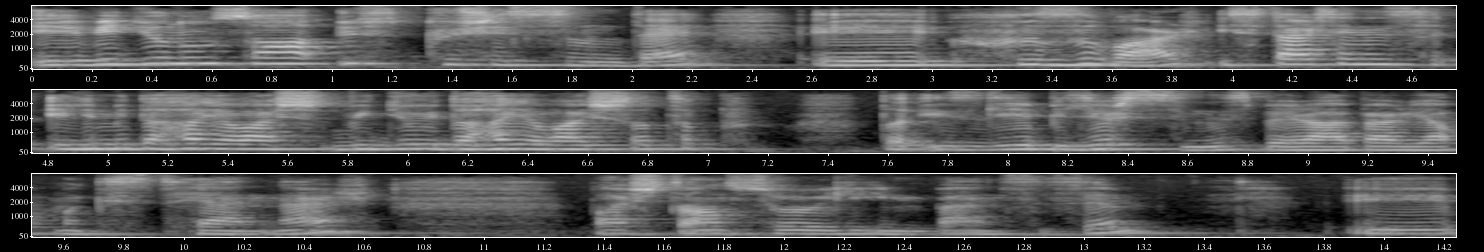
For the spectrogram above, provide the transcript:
E, videonun sağ üst köşesinde e, hızı var. İsterseniz elimi daha yavaş, videoyu daha yavaşlatıp da izleyebilirsiniz beraber yapmak isteyenler. Baştan söyleyeyim ben size. E,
